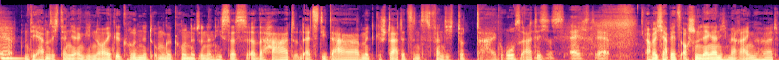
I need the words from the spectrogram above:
Ja. Und die haben sich dann ja irgendwie neu gegründet, umgegründet und dann hieß das äh, The Heart. Und als die da mit gestartet sind, das fand ich total großartig. Das ist echt, ja. Aber ich habe jetzt auch schon länger nicht mehr reingehört.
